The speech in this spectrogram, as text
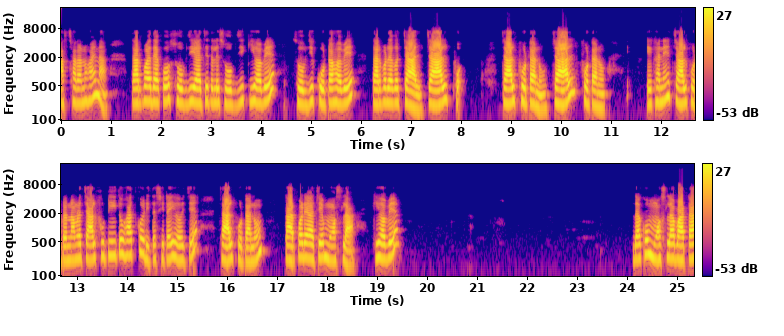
আঁশ ছাড়ানো হয় না? তারপর দেখো সবজি আছে, তাহলে সবজি কি হবে? সবজি কোটা হবে, তারপর দেখো চাল চাল চাল ফোটানো চাল ফোটানো। এখানে চাল ফোটানো, আমরা চাল ফুটিয়েই তো ভাত করি, তা সেটাই হয়েছে চাল ফোটানো। তারপরে আছে মশলা, কি হবে? দেখো মশলা বাটা।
